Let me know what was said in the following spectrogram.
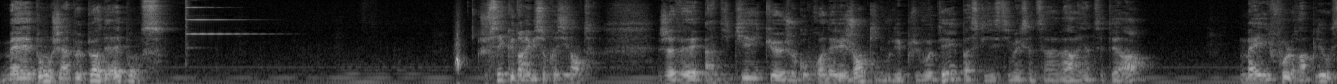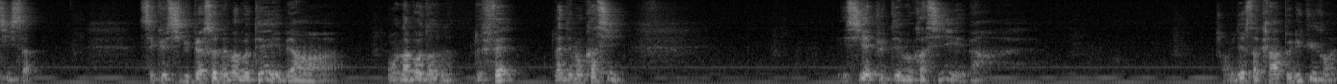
mais dont j'ai un peu peur des réponses. Je sais que dans l'émission précédente, j'avais indiqué que je comprenais les gens qui ne voulaient plus voter parce qu'ils estimaient que ça ne servait à rien, etc. Mais il faut le rappeler aussi, ça. C'est que si plus personne ne va voter, eh bien, on abandonne de fait la démocratie. Et s'il n'y a plus de démocratie, eh bien, j'ai envie de dire, ça crée un peu du cul quand même.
